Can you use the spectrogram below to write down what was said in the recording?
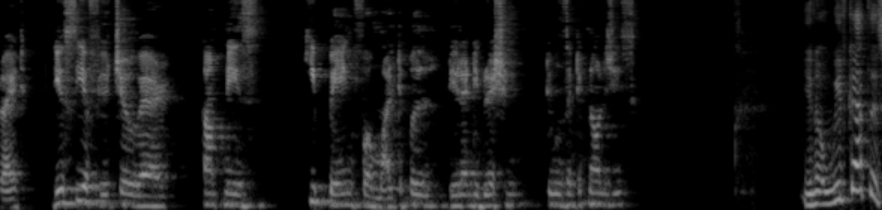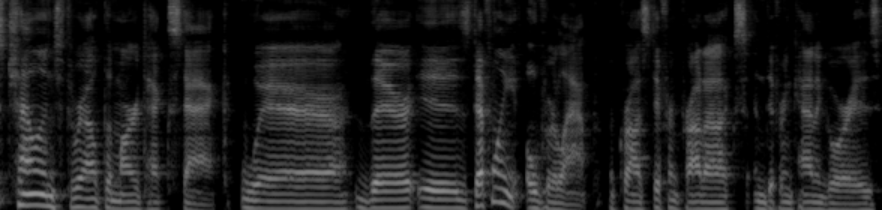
right? Do you see a future where companies keep paying for multiple data integration tools and technologies? You know, we've got this challenge throughout the Martech stack where there is definitely overlap across different products and different categories.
